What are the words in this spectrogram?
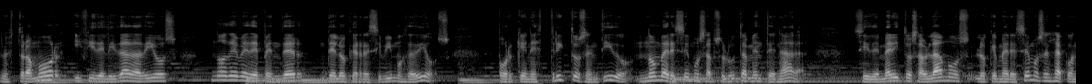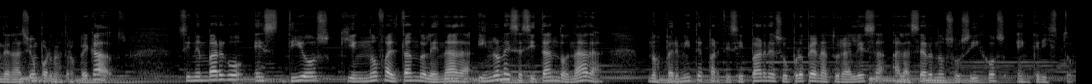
Nuestro amor y fidelidad a Dios no debe depender de lo que recibimos de Dios, porque en estricto sentido no merecemos absolutamente nada. Si de méritos hablamos, lo que merecemos es la condenación por nuestros pecados. Sin embargo, es Dios quien no faltándole nada y no necesitando nada, nos permite participar de su propia naturaleza al hacernos sus hijos en Cristo.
